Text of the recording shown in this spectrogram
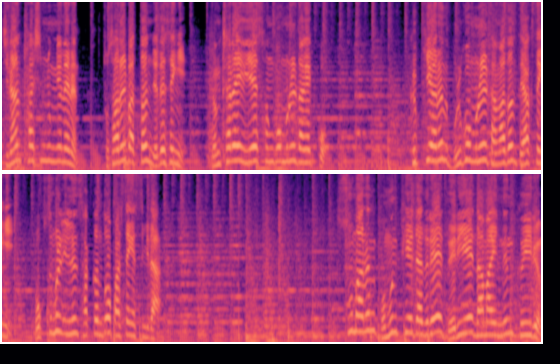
지난 86년에는 조사를 받던 여대생이 경찰에 의해 성고문을 당했고 급기야는 물고문을 당하던 대학생이 목숨을 잃는 사건도 발생했습니다. 수많은 고문 피해자들의 뇌리에 남아있는 그 이름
